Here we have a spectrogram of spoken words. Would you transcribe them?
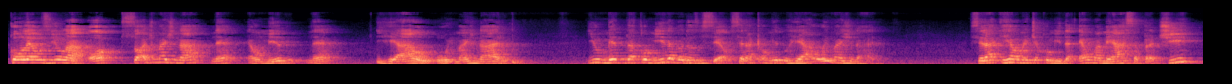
com o leãozinho lá, ó, só de imaginar, né? É um medo, né? Irreal ou imaginário. E o medo da comida, meu Deus do céu, será que é um medo real ou imaginário? Será que realmente a comida é uma ameaça para ti?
